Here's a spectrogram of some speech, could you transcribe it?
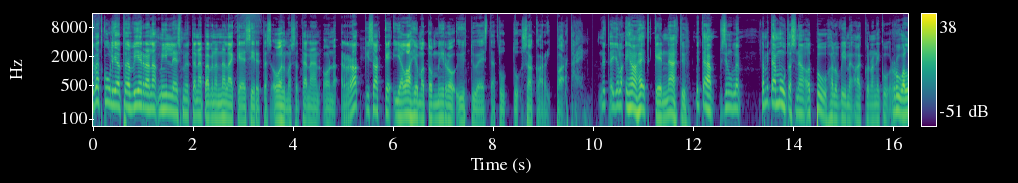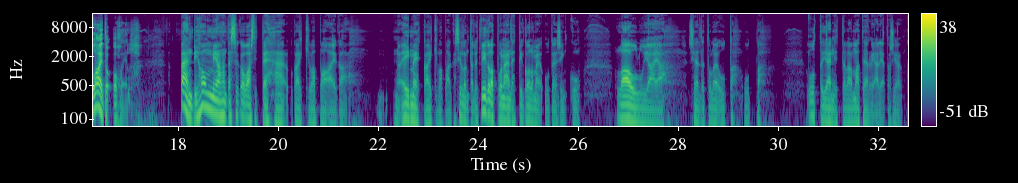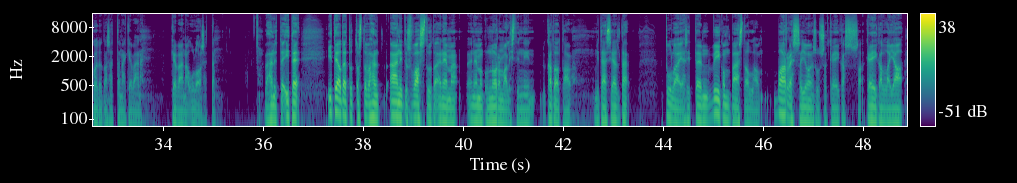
Hyvät kuulijat, vieraana Millesmyö tänä päivänä nälkeen siirrettäisiin ohjelmassa. Tänään on Rakkisakke ja lahjomaton Miro yhtyeestä tuttu Sakari Partanen. Nyt ei olla ihan hetkeen nähty. Mitä sinulle, tai mitä muuta sinä oot puuhailu viime aikoina niin kuin ruoan laito ohella? Bändihommiahan tässä kovasti tehdään kaikki vapaa-aika. No ei mene kaikki vapaa-aika. Silloin tällöin. Viikonloppuun äänetettiin kolme uuteen sinkkuun lauluja ja sieltä tulee uutta, uutta, uutta jännittävää materiaalia tosiaan koitetaan saada tänä keväänä, keväänä ulos. Että vähän nyt itse itse otettu tuosta vähän äänitysvastuuta enemmän, enemmän kuin normaalisti, niin katsotaan mitä sieltä tulee. Ja sitten viikon päästä ollaan Barressa Joensuussa keikassa, keikalla ja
